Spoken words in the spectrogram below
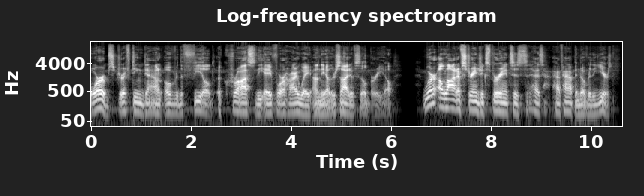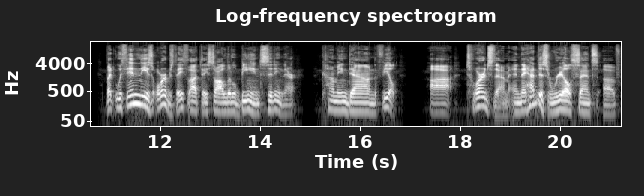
orbs drifting down over the field across the A4 highway on the other side of Silbury Hill, where a lot of strange experiences has have happened over the years. But within these orbs, they thought they saw little beings sitting there coming down the field uh, towards them. And they had this real sense of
